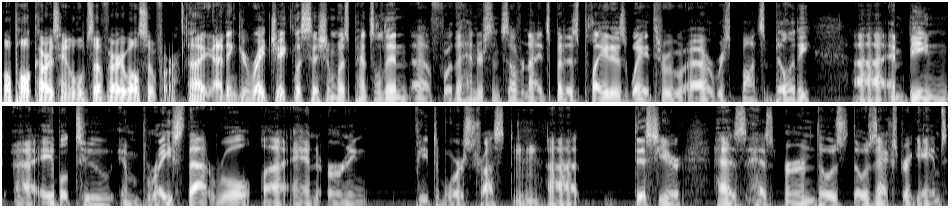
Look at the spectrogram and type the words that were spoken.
Well, Paul Cotter has handled himself very well so far. Uh, I think you're right. Jake Leschyshyn was penciled in uh, for the Henderson Silver Knights, but has played his way through uh, responsibility uh, and being uh, able to embrace that role uh, and earning Pete DeBoer's trust. Mm-hmm. This year has has earned those those extra games.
